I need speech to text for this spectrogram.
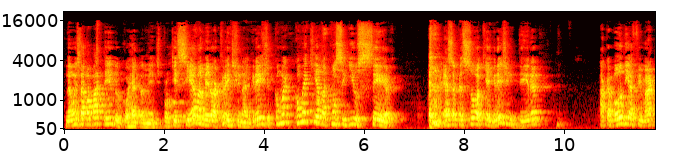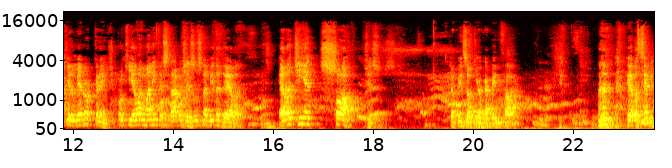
não estava batendo corretamente. Porque se ela é melhor crente na igreja, como é, como é que ela conseguiu ser essa pessoa que a igreja inteira acabou de afirmar que era o melhor crente, porque ela manifestava Jesus na vida dela. Ela tinha só Jesus. Já pensou o que eu acabei de falar? ela sempre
